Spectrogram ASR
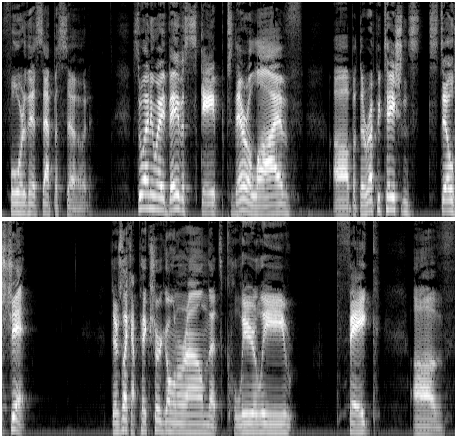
for this episode. So, anyway, they've escaped. They're alive, uh, but their reputation's still shit. There's like a picture going around that's clearly fake of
